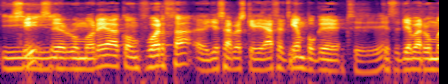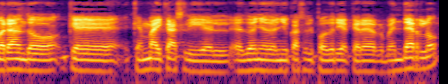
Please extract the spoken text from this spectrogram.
Sí, se rumorea con fuerza. Eh, ya sabes que hace tiempo que, se lleva rumoreando que, Mike Ashley, el, dueño del Newcastle, podría querer venderlo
